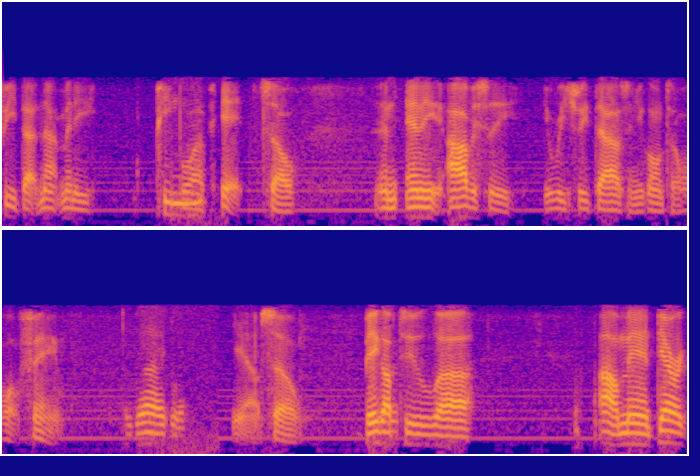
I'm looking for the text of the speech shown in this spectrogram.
feat that not many people Mhm. have hit. So, and and he, obviously you reach three thousand, you're going to the Hall of Fame. Exactly. Yeah, so big up to uh oh man, Derek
